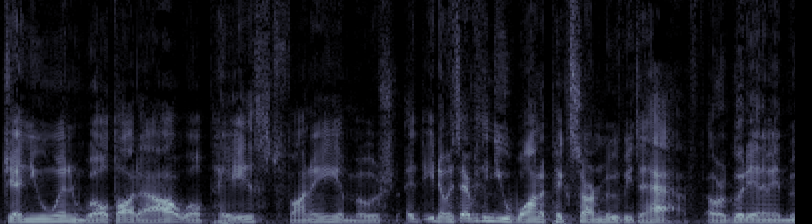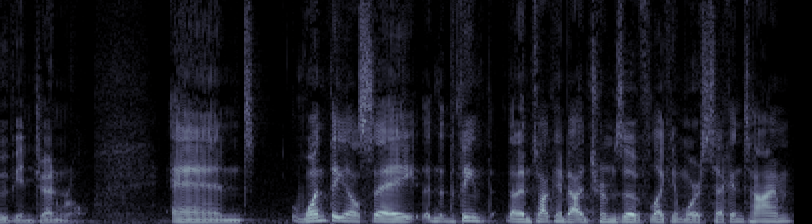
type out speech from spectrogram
genuine well thought out, well paced, funny, emotional. It, you know, it's everything you want a Pixar movie to have or a good animated movie in general. And one thing I'll say, the thing that I'm talking about in terms of liking it more a second time,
